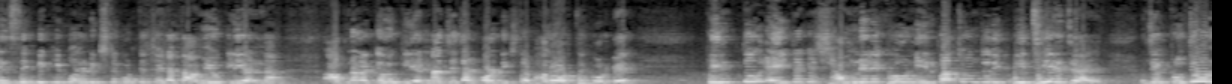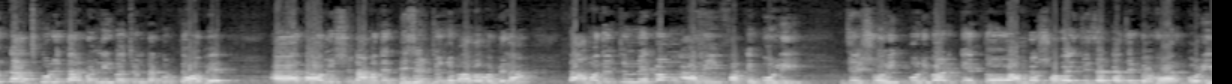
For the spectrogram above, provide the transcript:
এনসিপি কি পলিটিক্সটা করতে সেটা তো আমিও ক্লিয়ার না। আপনারা কেউ ক্লিয়ার না যে তার পলিটিক্সটা ভালো অর্থে করবে। কিন্তু এইটাকে সামনে রেখেও নির্বাচন যদি পিছিয়ে যায়, যে প্রচুর কাজ করে তারপর নির্বাচনটা করতে হবে তাহলে সেটা আমাদের দেশের জন্য ভালো হবে না। তা আমাদের জন্য এবং আমি ফাঁকে বলি যে শহীদ পরিবারকে তো আমরা সবাই যে যার কাছে ব্যবহার করি,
